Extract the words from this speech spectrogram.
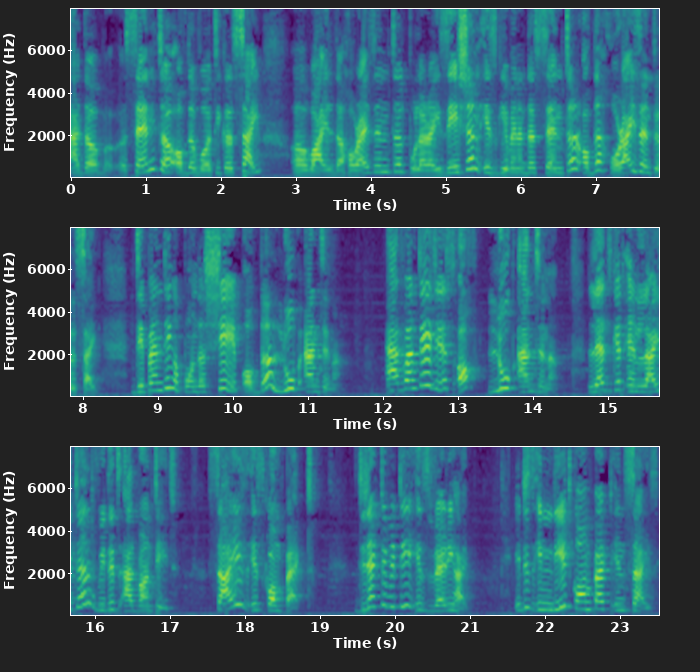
at the uh, center of the vertical side uh, while the horizontal polarization is given at the center of the horizontal side depending upon the shape of the loop antenna. Advantages of loop antenna. Let's get enlightened with its advantage. Size is compact. Directivity is very high. It is indeed compact in size.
